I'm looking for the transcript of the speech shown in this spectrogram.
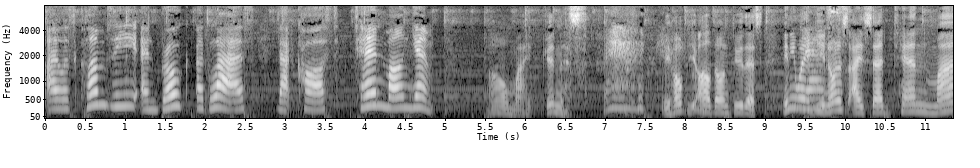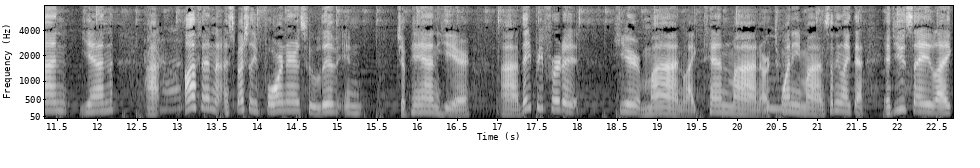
I was clumsy and broke a glass that cost 10 man yen. Oh my goodness. we hope you all don't do this. Anyway, do you notice I said 10 man yen? Uh, Uh-huh. Often, especially foreigners who live in Japan here, uh, they prefer to hear man, like 10 man or 20 man, something like that. If you say like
